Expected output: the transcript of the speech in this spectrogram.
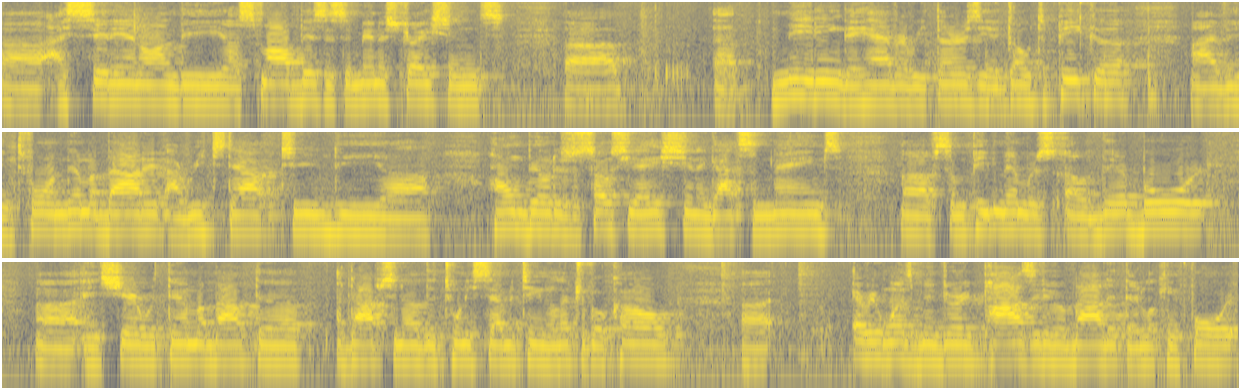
Uh, I sit in on the uh, Small Business Administration's uh, uh, meeting they have every Thursday at Go Topeka. I've informed them about it. I reached out to the uh, Home Builders Association and got some names of some members of their board uh, and share with them about the adoption of the 2017 electrical code. Uh, Everyone's been very positive about it. They're looking forward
